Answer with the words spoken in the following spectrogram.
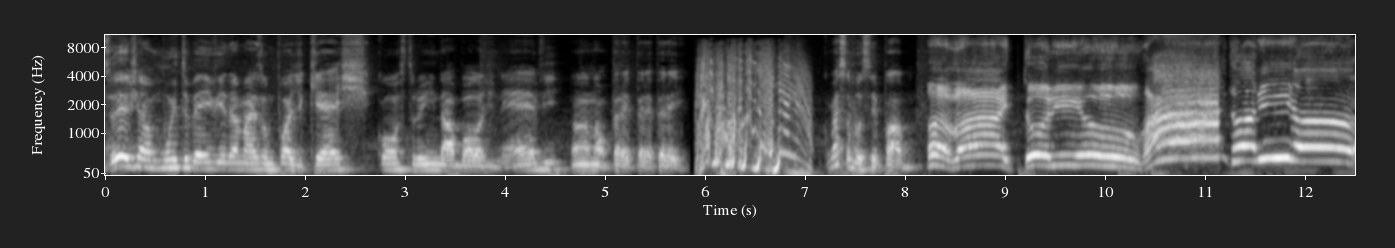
Seja muito bem-vindo a mais um podcast Construindo a Bola de Neve. Não, não, não, peraí, peraí, peraí. Começa você, Pablo. Oh, vai, Torinho! Vai, Torinho!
